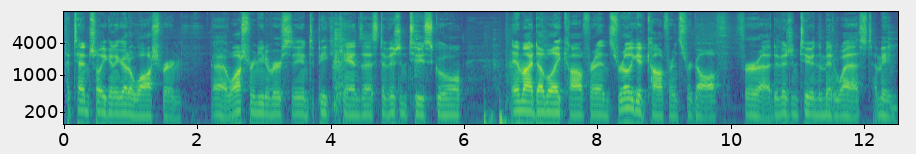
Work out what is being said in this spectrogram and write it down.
potentially going to go to Washburn, uh, Washburn University in Topeka, Kansas, Division two school, MIAA conference, really good conference for golf for uh, Division two in the Midwest. I mean,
